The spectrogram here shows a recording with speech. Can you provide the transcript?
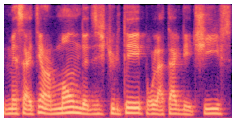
mais ça a été un monde de difficultés pour l'attaque des Chiefs.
